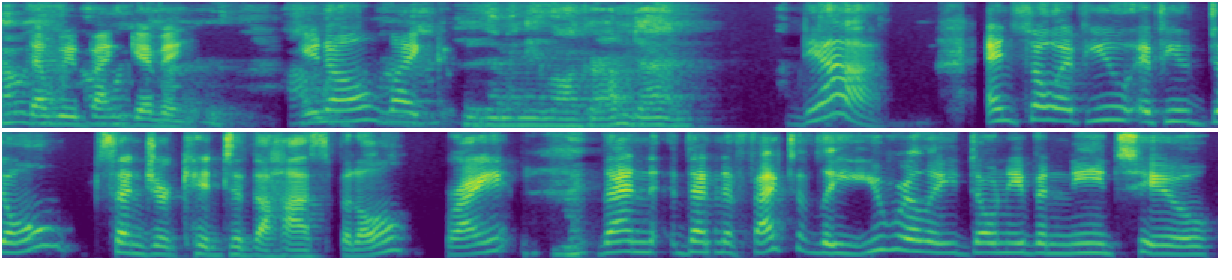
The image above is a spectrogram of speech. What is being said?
oh, that yeah. we've been giving. You know, like them any longer. I'm done. Yeah. And so if you if you don't send your kid to the hospital, right? Mm-hmm. Then then effectively you really don't even need to,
